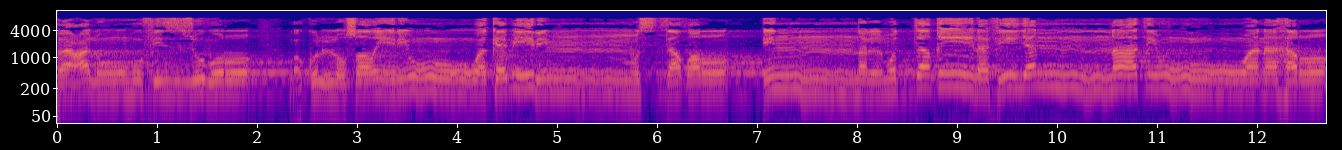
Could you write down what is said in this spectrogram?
فعلوه في الزبر وكل صغير وكبير مستقر إن المتقين في جنات ونهر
